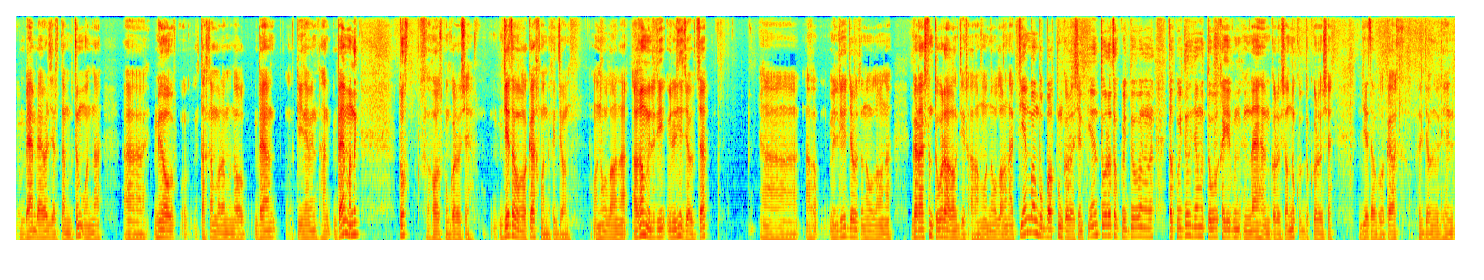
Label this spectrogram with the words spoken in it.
бәм бәбер жартан бутум онна мен ол тахкан морамын ол бәм кинемин бәм манык тух хоспун короче где-то в облаках манык идён оны улана агам үлли үлли жабытсак үлли жабыт оны улана гаражтын тура агал жер. Агам тиен бан бу баппын короче тиен тура токуйду токуйду жамы тугу кайыбын нахын короче оны кудду короче где-то в облаках үлхен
